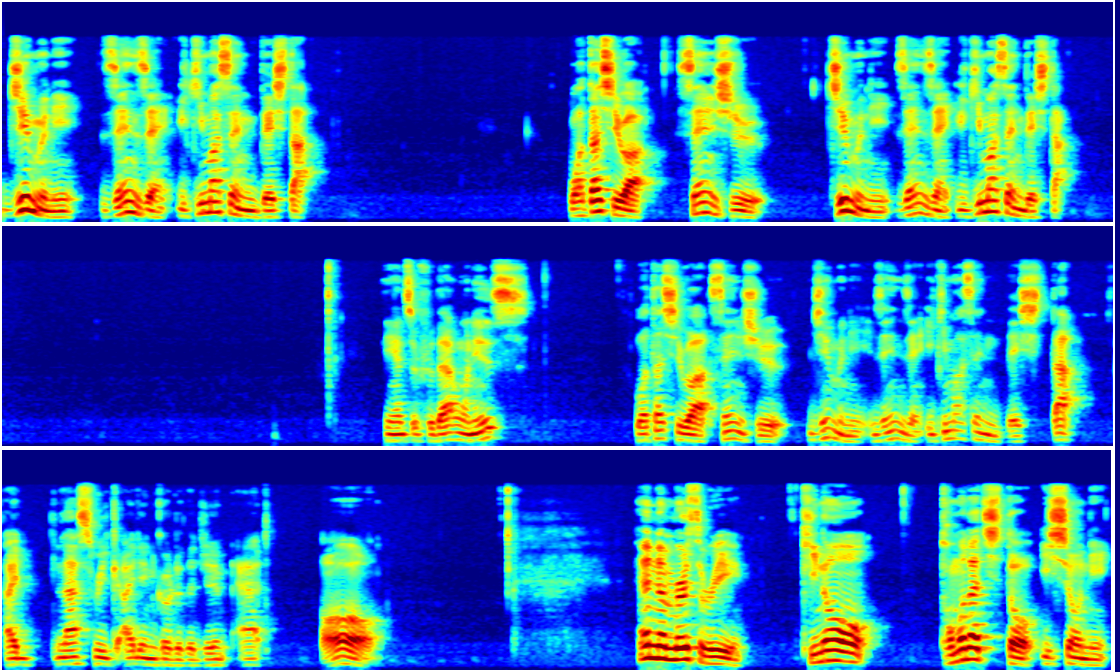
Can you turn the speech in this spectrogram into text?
ジムに全然行きませんでした。私は先週、ジムに全然行きませんでした。The answer for that one is 私は先週、ジムに全然行きませんでした。I, last week I didn't go to the gym at all. And number three, 昨日、友達と一緒に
